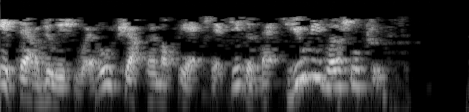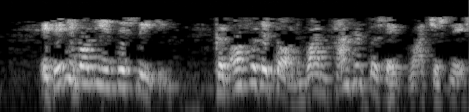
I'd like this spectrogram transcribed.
If thou doest well, shalt thou not be accepted, and that's universal truth. If anybody in this meeting can offer to God 100% righteousness,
